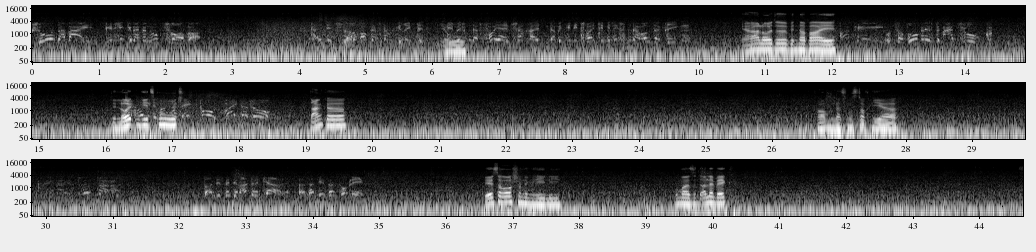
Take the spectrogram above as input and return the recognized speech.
Schon dabei. Wir schicken einen Hubschrauber. Halt den Schlauch auf das Dach gerichtet. Jo. Wir müssen das Feuer in Schach halten, damit wir die zwei Zivilisten darunter kriegen. Ja, Leute, bin dabei. Okay, unser Vogel ist im Anflug. Den Leuten geht's gut. so. Danke. Komm, das muss doch hier... Einer ist runter. Was anderen Kerl? Was hat der für ein Problem? Der ist doch auch schon im Heli. Guck mal, sind alle weg.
